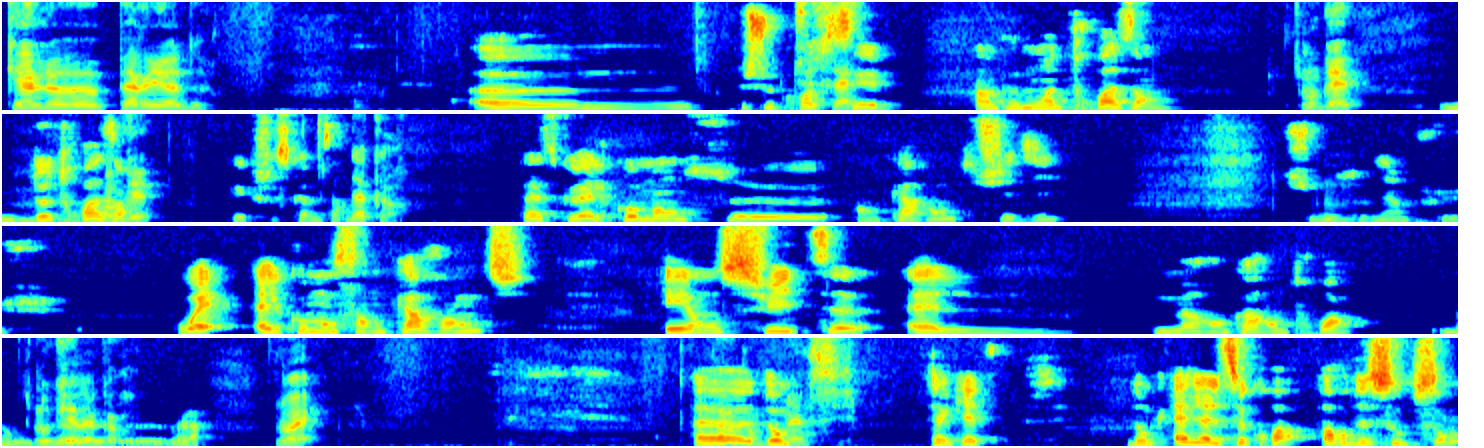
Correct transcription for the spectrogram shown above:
quelle euh, période? Euh, je crois Tu que sais c'est un peu moins de 3 ans. Ok. 2-3 ans, Ok. quelque chose comme ça. D'accord. Parce qu'elle commence euh, en 40, j'ai dit Je me Mhm. souviens plus. Ouais, elle commence en 40 et ensuite elle meurt en 43. Donc, Ok, euh, d'accord. voilà. Ouais. Euh, Pardon, donc, Merci. T'inquiète. Donc elle, elle se croit hors de soupçon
